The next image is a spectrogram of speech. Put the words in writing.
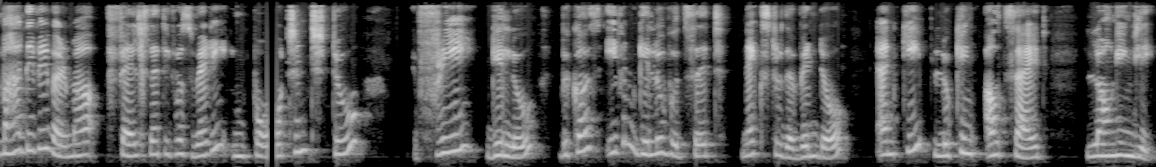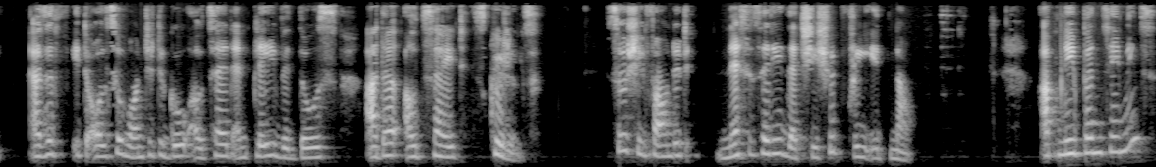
Mahadevi Verma felt that it was very important to free Gillu because even Gillu would sit next to the window and keep looking outside longingly as if it also wanted to go outside and play with those other outside squirrels. So she found it necessary that she should free it now. Apnepan se means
